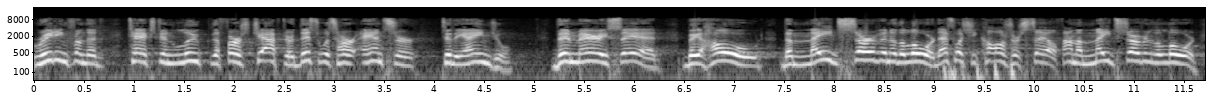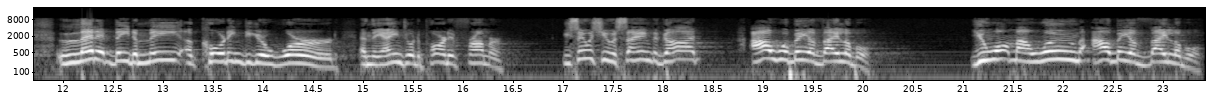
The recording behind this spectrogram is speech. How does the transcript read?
reading from the text in Luke, the first chapter, this was her answer to the angel. Then Mary said, Behold, the maidservant of the Lord. That's what she calls herself. I'm a maidservant of the Lord. Let it be to me according to your word. And the angel departed from her. You see what she was saying to God? I will be available. You want my womb? I'll be available.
